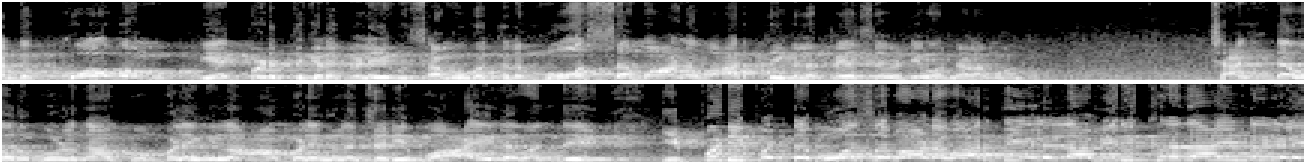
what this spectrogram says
அந்த கோபம் ஏற்படுத்துகிற விளைவு சமூகத்தில் மோசமான வார்த்தைகளை பேச வேண்டிய ஒரு நிலைமை வந்துடும். சண்டை வரும்பொழுது தான் பொம்பளைங்களும் ஆம்பளைங்களும் சரி வாயில வந்து இப்படிப்பட்ட மோசமான வார்த்தைகள் எல்லாம் இருக்கிறதா என்ற நிலை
